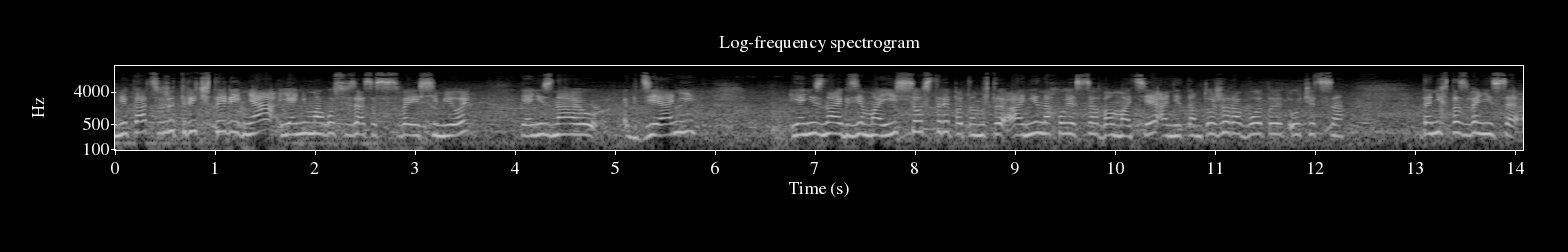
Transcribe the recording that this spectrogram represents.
Мне кажется, уже 3-4 дня я не могу связаться со своей семьей. Я не знаю, где они. Я не знаю, где мои сестры, потому что они находятся в Алмате, они там тоже работают, учатся. До них дозвониться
